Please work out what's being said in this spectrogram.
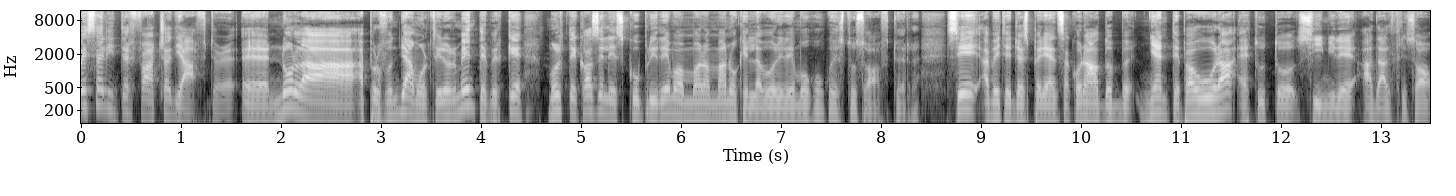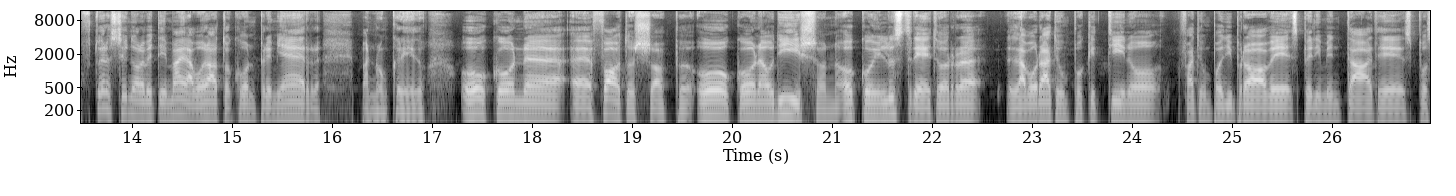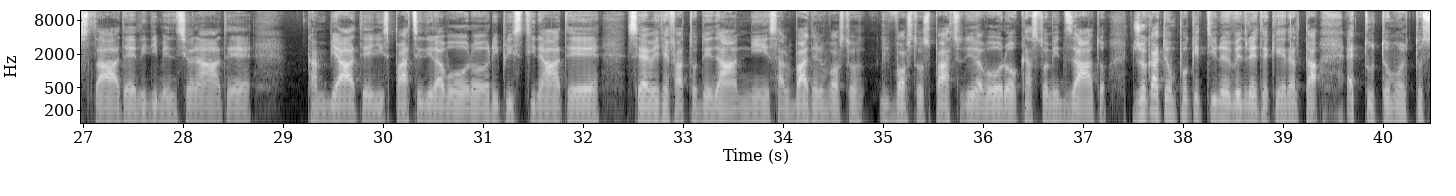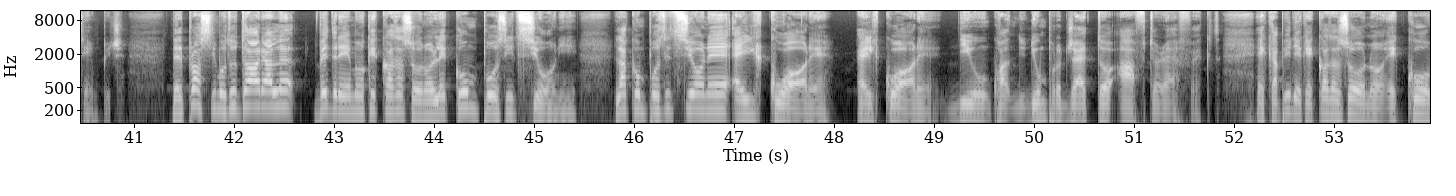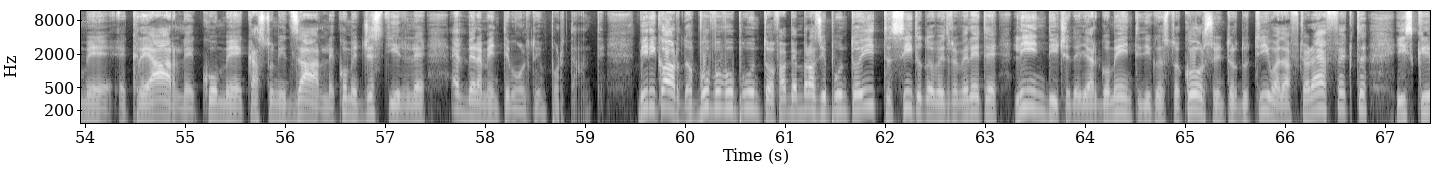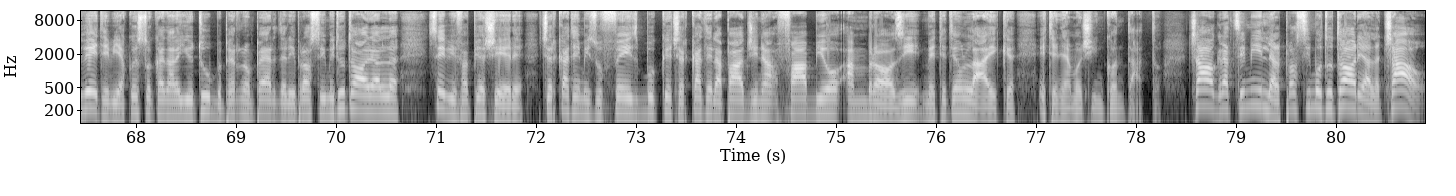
Questa è l'interfaccia di After, eh, non la approfondiamo ulteriormente perché molte cose le scopriremo a mano a mano che lavoreremo con questo software. Se avete già esperienza con Adobe, niente paura, è tutto simile ad altri software. Se non avete mai lavorato con Premiere, ma non credo, o con eh, Photoshop, o con Audition, o con Illustrator, lavorate un pochettino, fate un po' di prove, sperimentate, spostate, ridimensionate, cambiate gli spazi di lavoro, ripristinate se avete fatto dei danni, salvate il vostro, il vostro spazio di lavoro customizzato, giocate un pochettino e vedrete che in realtà è tutto molto semplice. Nel prossimo tutorial vedremo che cosa sono le composizioni. La composizione è il cuore è il cuore di un, di un, progetto After Effects e capire che cosa sono e come eh, crearle, come customizzarle, come gestirle è veramente molto importante. Vi ricordo www.fabiambrosi.it, sito dove troverete l'indice degli argomenti di questo corso introduttivo ad After Effects. Iscrivetevi a questo canale YouTube per non perdere i prossimi tutorial. Se vi fa piacere, cercatemi su Facebook, cercate la pagina Fabio Ambrosi, mettete un like e teniamoci in contatto. Ciao, grazie mille, al prossimo tutorial, ciao!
